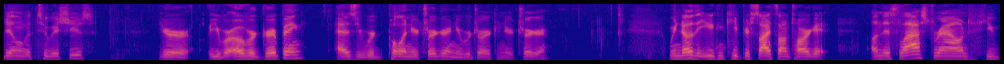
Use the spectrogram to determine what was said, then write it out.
Dealing with two issues. You're, you were over gripping as you were pulling your trigger and you were jerking your trigger. We know that you can keep your sights on target. On this last round, you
